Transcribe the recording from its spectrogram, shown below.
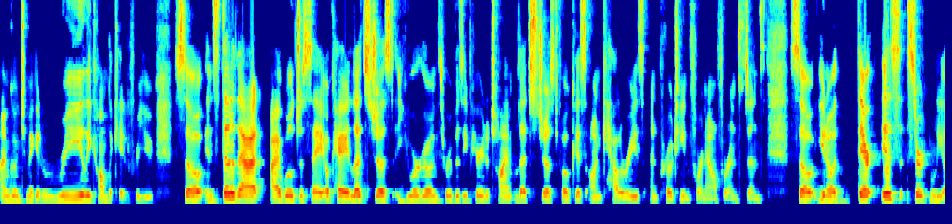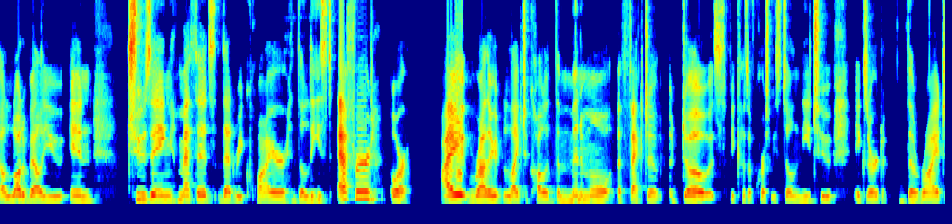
I'm going to make it really complicated for you. So instead of that, I will just say, okay, let's just, you are going through a busy period of time. Let's just focus on calories and protein for now, for instance. So, you know, there is certainly a lot of value in choosing methods that require the least effort or I rather like to call it the minimal effective dose because, of course, we still need to exert the right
